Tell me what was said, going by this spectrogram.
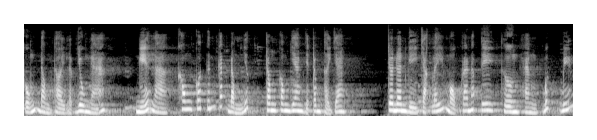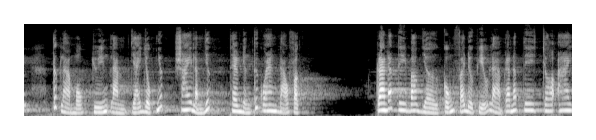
cũng đồng thời là vô ngã, nghĩa là không có tính cách đồng nhất trong không gian và trong thời gian. Cho nên ghi chặt lấy một pranapti thường hằng bất biến, tức là một chuyện làm dại dột nhất, sai lầm nhất theo nhận thức quan đạo Phật. Pranapti bao giờ cũng phải được hiểu là Pranapti cho ai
